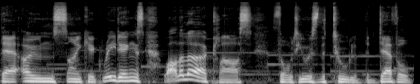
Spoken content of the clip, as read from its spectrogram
their own psychic readings, while the lower class thought he was the tool of the devil.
